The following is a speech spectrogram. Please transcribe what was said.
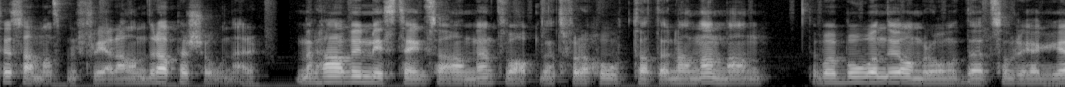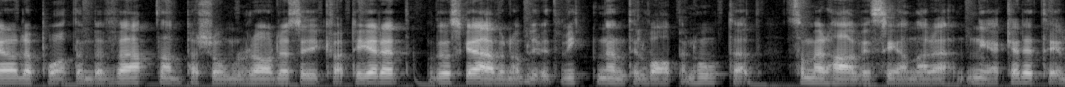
tillsammans med flera andra personer. Merhavi misstänks ha använt vapnet för att ha hotat en annan man. Det var boende i området som reagerade på att en beväpnad person rörde sig i kvarteret och de ska även ha blivit vittnen till vapenhotet som Merhavi senare nekade till.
